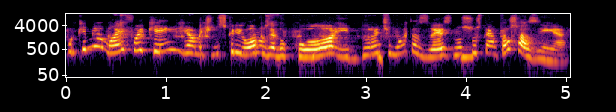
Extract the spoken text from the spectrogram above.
porque minha mãe foi quem realmente nos criou, nos educou e, durante muitas vezes, nos sustentou sozinha.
